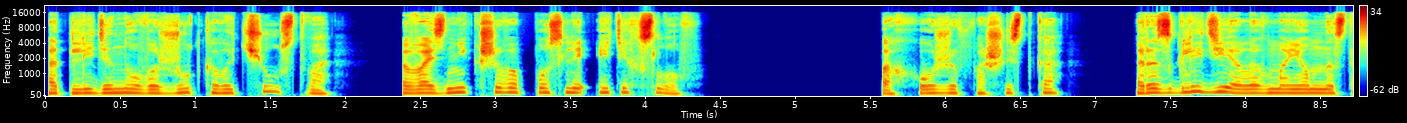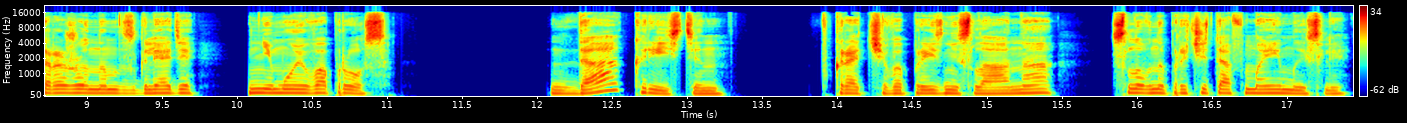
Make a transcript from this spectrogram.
от ледяного жуткого чувства, возникшего после этих слов. Похоже, фашистка разглядела в моем настороженном взгляде немой вопрос. «Да, Кристин», — вкратчиво произнесла она, словно прочитав мои мысли.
